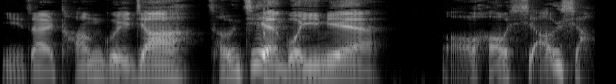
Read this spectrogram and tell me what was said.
你在唐贵家曾见过一面。”好好想想。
